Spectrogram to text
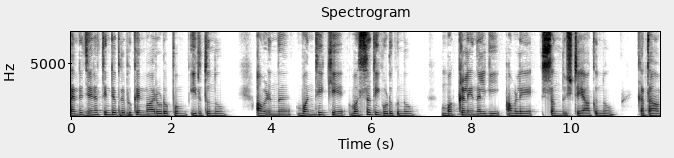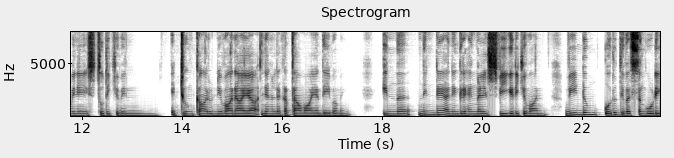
തന്റെ ജനത്തിന്റെ പ്രഭുക്കന്മാരോടൊപ്പം ഇരുത്തുന്നു. അവിടുന്ന് വന്ധ്യയ്ക്ക് വസതി കൊടുക്കുന്നു. മക്കളെ നൽകി അവളെ സന്തുഷ്ടയാക്കുന്നു. കർത്താവിനെ സ്തുതിക്കുവിൻ. ഏറ്റവും കാരുണ്യവാനായ ഞങ്ങളുടെ കർത്താവായ ദൈവമേ ഇന്ന് നിന്റെ അനുഗ്രഹങ്ങൾ സ്വീകരിക്കുവാൻ വീണ്ടും ഒരു ദിവസം കൂടി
